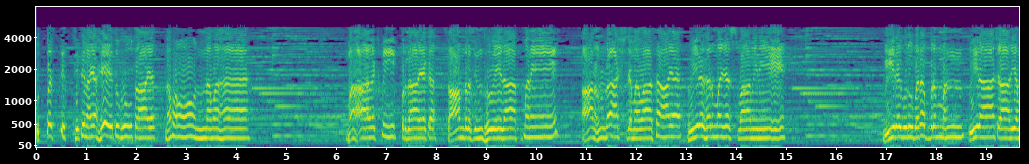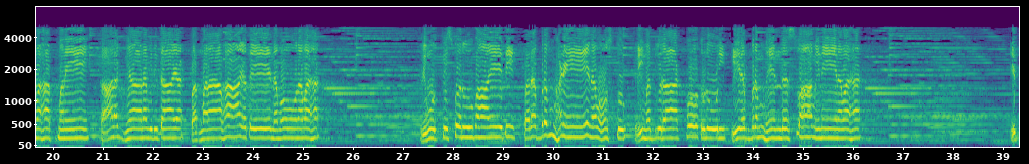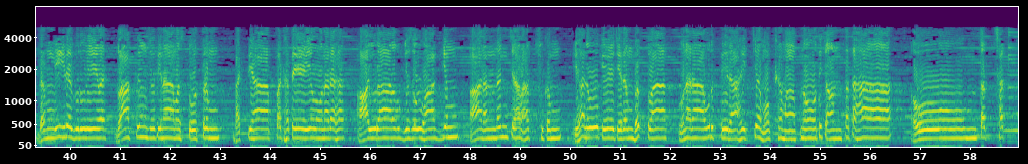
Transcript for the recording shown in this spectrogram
उत्पत्तिस्थितिलय हेतुभूताय नमो नमः। महालक्ष्मीप्रदायक सान्द्रसिन्धुवेदात्मने आनन्दाश्रमवासाय वीरधर्मजस्वामिने वीरगुरुपरब्रह्मन् वीराचार्यमहात्मने कालज्ञानविदिताय पद्मनाभाय ते नमो नमः। त्रिमूर्तिस्वरूपायेति परब्रह्मणे नमोऽस्तु। श्रीमद्विराट्पोतुलूरि वीरब्रह्मेन्द्रस्वामिने नमः। इत्थम् वीरगुरुदेव द्वात्रिंशतिनामस्तोत्रम् भक्त्या पठते यो नरः। आयुरारोग्यसौभाग्यम् आनन्दम् च महत्सुखम् इह लोके चिरम् भुक्त्वा पुनरावृत्तिराहित्य मोक्षमाप्नोति चान्ततः। ॐ तत्सत्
